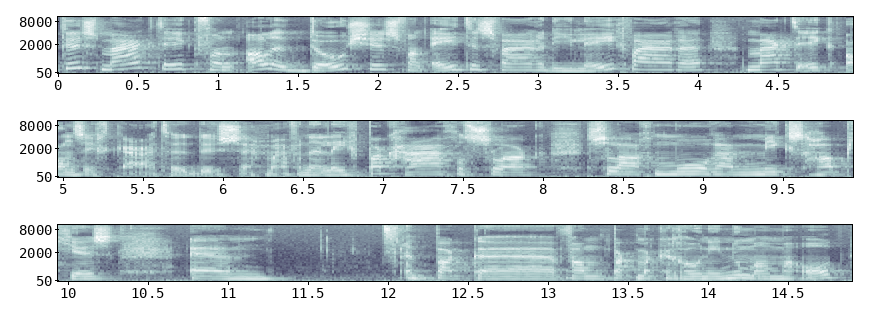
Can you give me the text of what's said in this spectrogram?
dus maakte ik van alle doosjes van etenswaren die leeg waren... maakte ik aanzichtkaarten. Dus zeg maar van een leeg pak hagelslag, slag, mora, mix, hapjes. Um, een pak uh, van pak macaroni, noem maar op.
